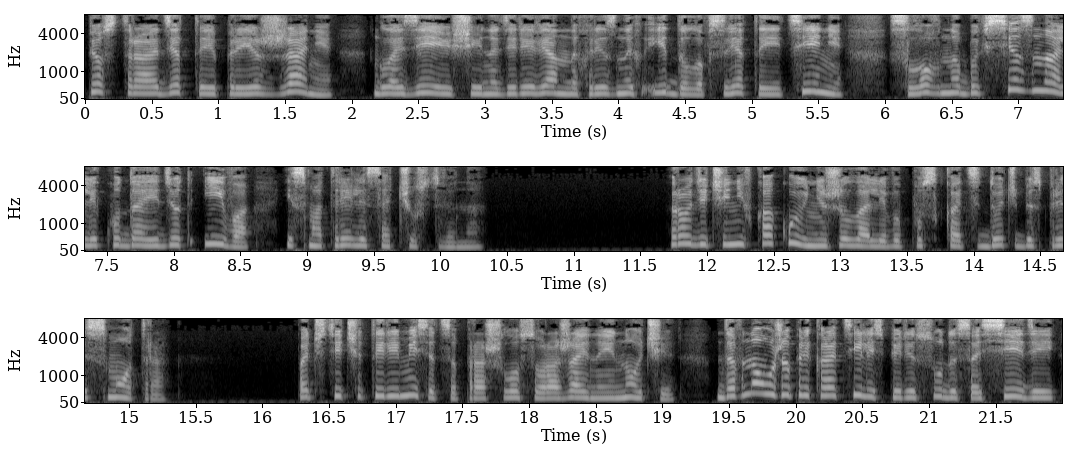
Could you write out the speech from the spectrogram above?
Пестро одетые приезжане, глазеющие на деревянных резных идолов света и тени, словно бы все знали, куда идет Ива, и смотрели сочувственно. Родичи ни в какую не желали выпускать дочь без присмотра — Почти четыре месяца прошло с урожайной ночи. Давно уже прекратились пересуды соседей.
